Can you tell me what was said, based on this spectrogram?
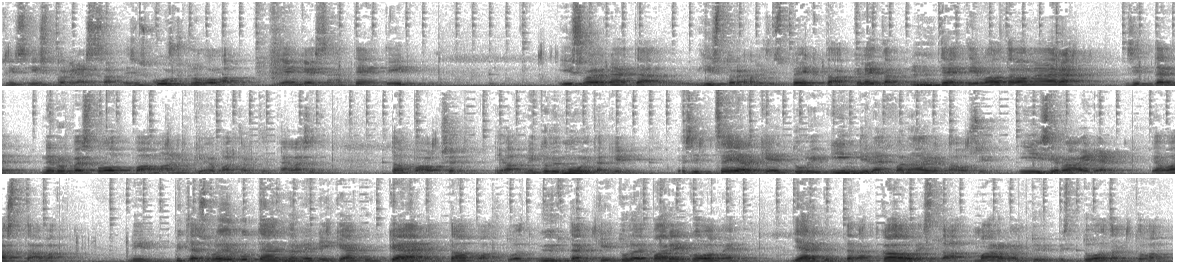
siis historiassa. Esimerkiksi 60-luvulla Jenkeissähän tehtiin isoja näitä historiallisia spektaakkeleita, tehtiin valtava määrä. Sitten ne rupes floppaamaan, ne Cleopatrat ja tällaiset tapaukset, ja niitä tuli muitakin. Ja sitten sen jälkeen tuli indie-leffan aikakausi, Easy Rider ja vastaava. Niin pitäisi olla joku tämmöinen ikään kuin käänne tapahtua, että yhtäkkiä tulee pari-kolme järkyttävän kallista Marvel-tyyppistä tuotantoa,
